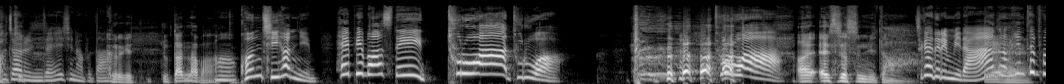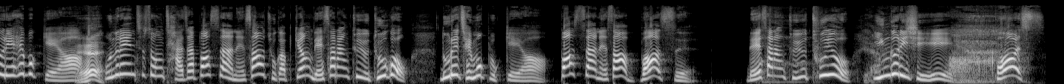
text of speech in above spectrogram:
투자를 이제 해시나 보다. 그러게, 좀 땄나 봐. 어, 권지현님, Happy Birthday 투루와, 두루와. 투루와. 아, 애쓰셨습니다. 축하드립니다. 예. 그럼 힌트풀이 해볼게요. 네. 오늘의 힌트송 자자 버스 안에서 조갑경 내 사랑 To You 두 곡. 노래 제목 볼게요. 버스 안에서 버스. 내 사랑 To You To You. English. 버스.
